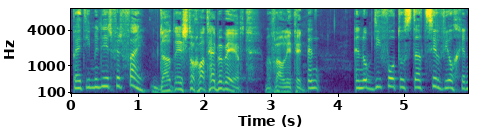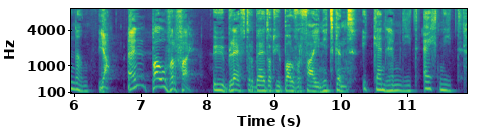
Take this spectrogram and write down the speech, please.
Bij die meneer Verfay. Dat is toch wat hij beweert, mevrouw Letin? En, en op die foto staat Silvio Gernan. Ja, en Paul Verfay. U blijft erbij dat u Paul Verfaille niet kent. Ik ken hem niet, echt niet.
